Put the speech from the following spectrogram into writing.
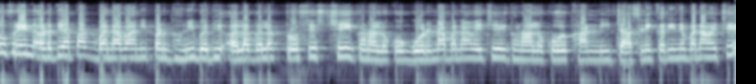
તો ફ્રેન્ડ અડદિયા પાક બનાવવાની પણ ઘણી બધી અલગ અલગ પ્રોસેસ છે. ઘણા લોકો ગોળના બનાવે છે, ઘણા લોકો ખાંડની ચાસણી કરીને બનાવે છે.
